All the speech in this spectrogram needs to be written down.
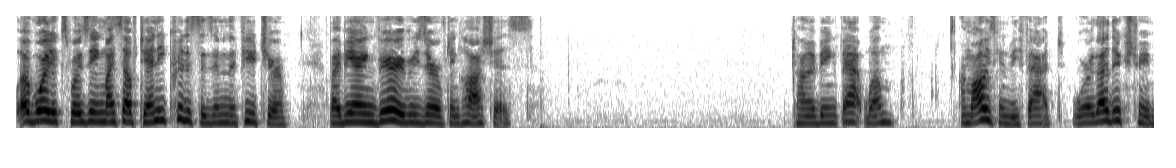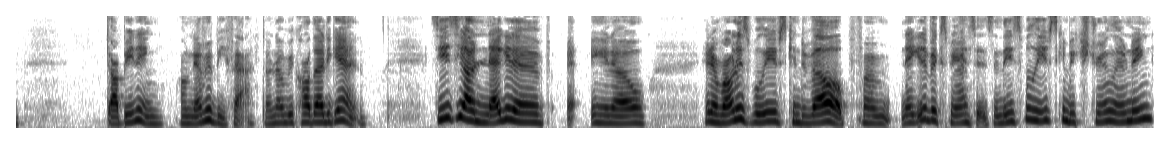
avoid exposing myself to any criticism in the future by being very reserved and cautious. Comment being fat, well, I'm always going to be fat. Or the other extreme, stop eating. I'll never be fat. Don't ever be called that again. It's easy how negative, you know, and erroneous beliefs can develop from negative experiences, and these beliefs can be extremely limiting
